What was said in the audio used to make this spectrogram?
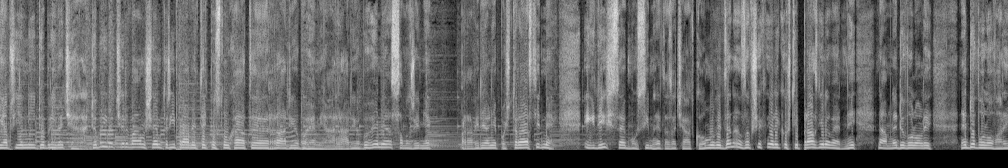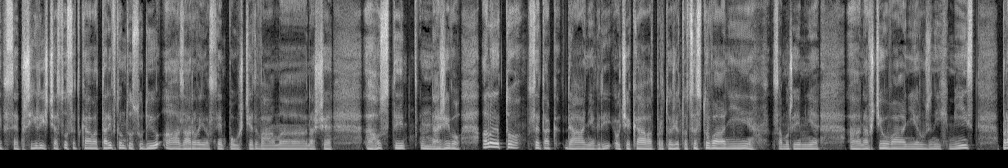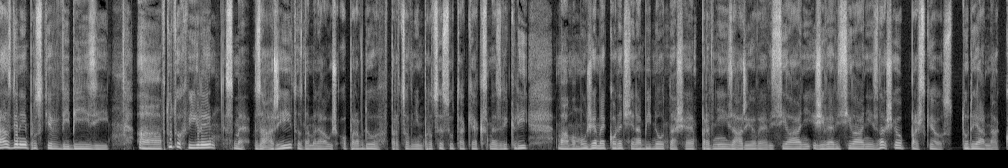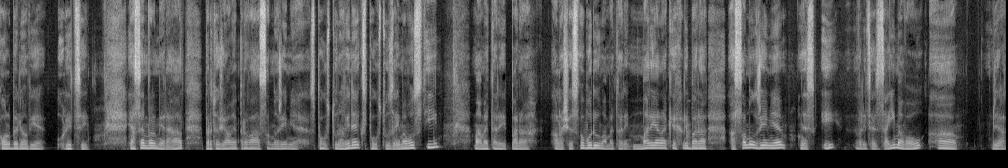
Krásný a příjemný dobrý večer. Dobrý večer vám všem, kteří právě teď posloucháte Rádio Bohemia. Rádio Bohemia samozřejmě pravidelně po 14 dnech. I když se musím hned na začátku omluvit za nás za všechny, jelikož ty prázdninové dny nám nedovolali, nedovolovali se příliš často setkávat tady v tomto studiu a zároveň vlastně pouštět vám eh, naše eh, hosty naživo. Ale to se tak dá někdy očekávat, protože to cestování, samozřejmě eh, navštěvování různých míst, prázdniny prostě vybízí. A v tuto chvíli jsme v září, to znamená už opravdu v pracovním procesu procesu, tak jak jsme zvyklí, vám můžeme konečně nabídnout naše první zářijové vysílání, živé vysílání z našeho pražského studia na Kolbenově ulici. Já jsem velmi rád, protože máme pro vás samozřejmě spoustu novinek, spoustu zajímavostí. Máme tady pana Aleše Svobodu, máme tady Mariana Kechlibara a samozřejmě dnes i velice zajímavou a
